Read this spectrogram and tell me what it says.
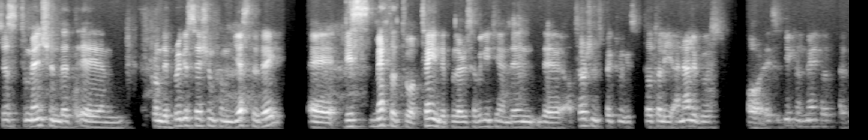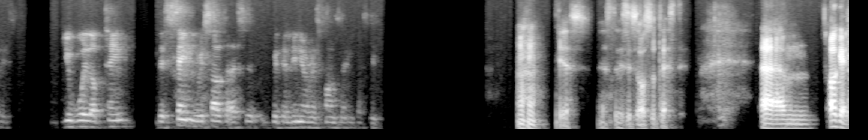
Just to mention that um, from the previous session from yesterday, uh, this method to obtain the polarizability and then the absorption spectrum is totally analogous, or it's a different method, but you will obtain the same result as with the linear response. Mm -hmm. Yes, yes, this is also tested. Um, okay,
